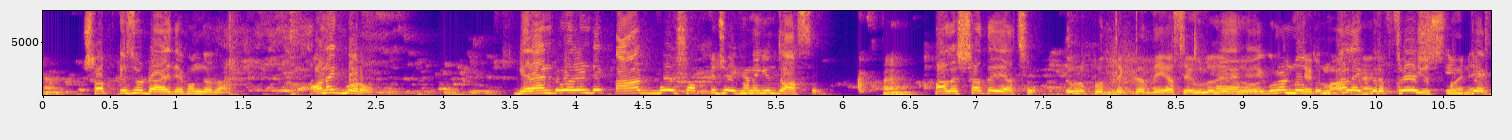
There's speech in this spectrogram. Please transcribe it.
হ্যাঁ। সবকিছু ডাই দেখুন দাদা। অনেক বড়। গ্যারান্টি ওয়ারেন্টি কার্ড বই সবকিছু এখানে কিন্তু আছে। হ্যাঁ। মালের সাথেই আছে। এগুলো প্রত্যেকটাতেই আছে এগুলো হ্যাঁ হ্যাঁ, এগুলো নতুন মাল হ্যাঁ, একবারে ফ্রেশ ইনটেক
